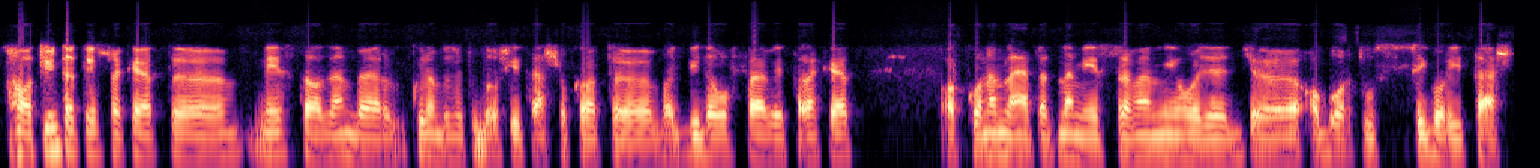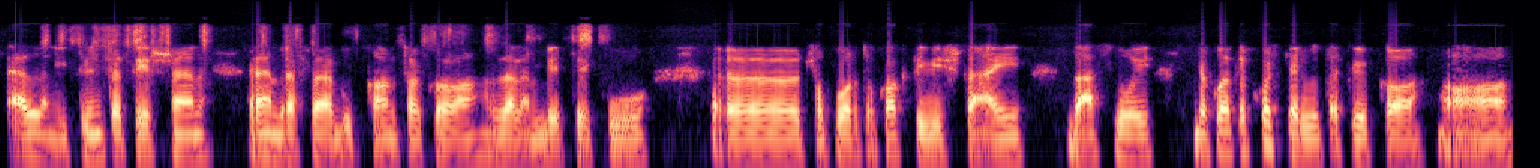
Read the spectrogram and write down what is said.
ha a tüntetéseket nézte az ember, különböző tudósításokat vagy videófelvételeket, akkor nem lehetett nem észrevenni, hogy egy abortusz szigorítás elleni tüntetésen rendre felbukkantak az LMBTQ csoportok aktivistái, zászlói. Gyakorlatilag hogy kerültek ők a, a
